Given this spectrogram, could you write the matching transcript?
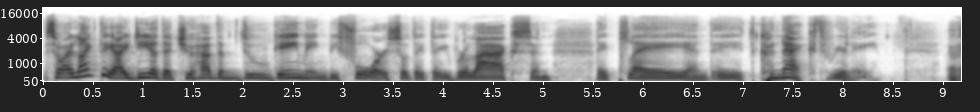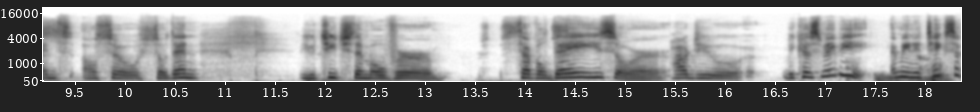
so, I like the idea that you have them do gaming before so that they relax and they play and they connect really. Yes. And also, so then you teach them over several days or how do you because maybe i mean it takes a,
